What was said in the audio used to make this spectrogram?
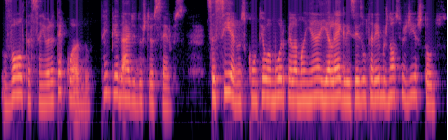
Volta, Senhor, até quando? Tem piedade dos teus servos. Sacia-nos com teu amor pela manhã e alegres exultaremos nossos dias todos.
